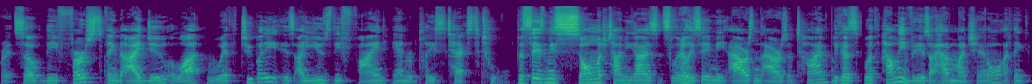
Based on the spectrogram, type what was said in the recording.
right? So the first thing that I do a lot with TubeBuddy is I use the find and replace text tool. This saves me so much time, you guys. It's literally saving me hours and hours of time because with how many videos I have on my channel, I think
